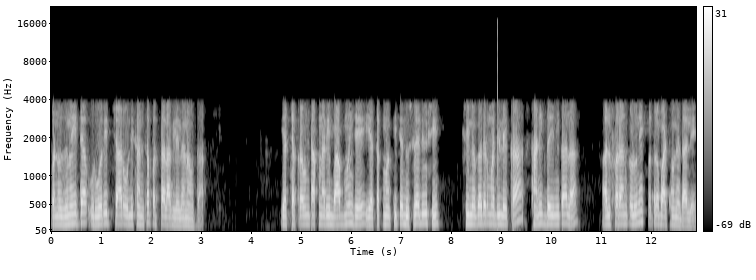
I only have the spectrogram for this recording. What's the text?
पण अजूनही त्या उर्वरित चार ओलिसांचा पत्ता लागलेला नव्हता. यात चक्रावून टाकणारी बाब म्हणजे या चकमकीच्या दुसऱ्या दिवशी श्रीनगर मधील एका स्थानिक दैनिकाला अल्फरांकडून एक पत्र पाठवण्यात आले.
